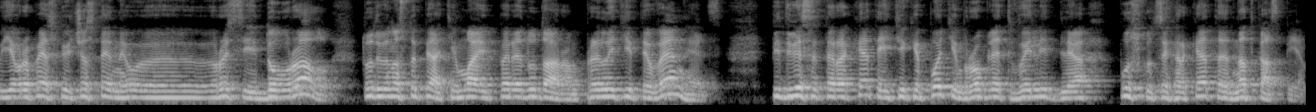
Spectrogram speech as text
європейської частини е, Росії до Уралу Ту-95 мають перед ударом прилетіти в Енгельс, підвісити ракети і тільки потім роблять виліт для пуску цих ракет над Каспієм.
